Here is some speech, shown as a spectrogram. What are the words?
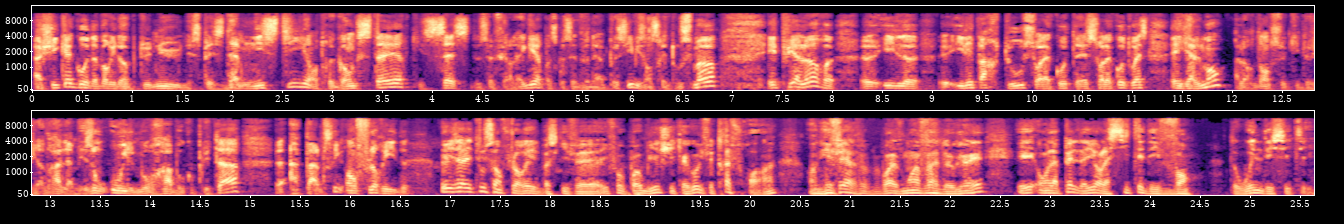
à Chicago. D'abord, il a obtenu une espèce d'amnistie entre gangsters qui cessent de se faire la guerre parce que ça devenait impossible, ils en seraient tous morts. Et puis alors, euh, il, euh, il est partout sur la côte est, sur la côte ouest, également. Alors dans ce qui deviendra la maison où il mourra beaucoup plus tard, à Palm Springs, en Floride. ils allaient tous en Floride parce qu'il fait, il faut pas oublier Chicago, il fait très froid. Hein hiver, moins 20 degrés, et on l'appelle d'ailleurs la cité des vents. The Windy City.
